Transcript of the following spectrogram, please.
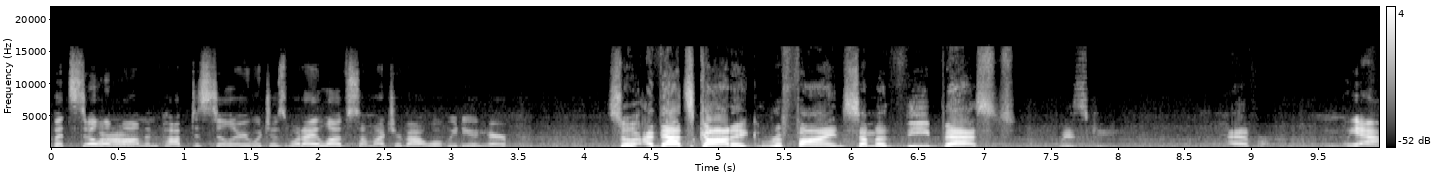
but still a mom and pop distillery, which is what I love so much about what we do here. So uh, that's got to refine some of the best whiskey ever. Yeah,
